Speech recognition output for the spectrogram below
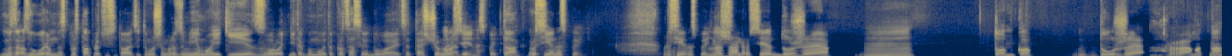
ми зараз говоримо неспроста про цю ситуацію, тому що ми розуміємо, які зворотні, так би мовити, процеси відбуваються. Те, що Ну, ми Росія не спить. так, Росія не спить. Росія не спить. На Росія- жаль, Росія дуже м- тонко дуже грамотна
